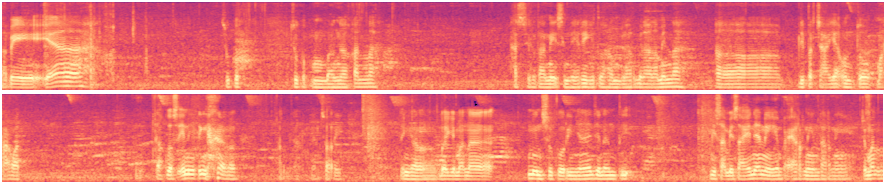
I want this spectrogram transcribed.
Tapi ya cukup cukup membanggakan lah hasil tani sendiri gitu. Alhamdulillah alamin lah uh, dipercaya untuk merawat kaktus ini tinggal. Sorry tinggal bagaimana mensyukurinya aja nanti. Bisa-misainnya nih PR nih ntar nih. Cuman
